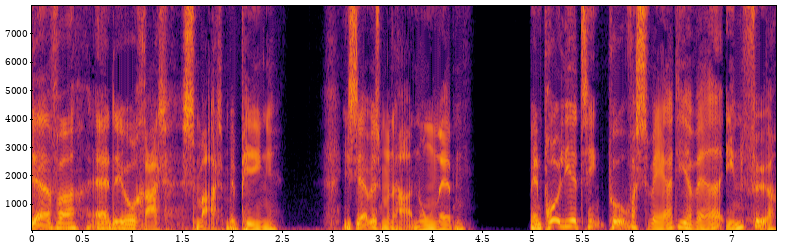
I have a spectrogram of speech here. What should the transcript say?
Derfor er det jo ret smart med penge. Især hvis man har nogen af dem. Men prøv lige at tænke på, hvor svære de har været at indføre.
